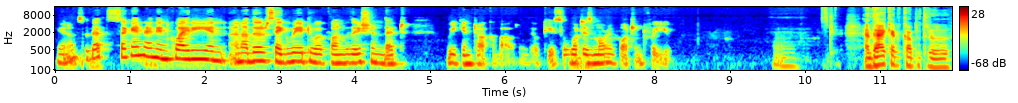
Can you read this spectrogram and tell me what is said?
You know, so that's again an inquiry and another segue to a conversation that we can talk about. Okay, so what is more important for you? mm. Okay. And that can come through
